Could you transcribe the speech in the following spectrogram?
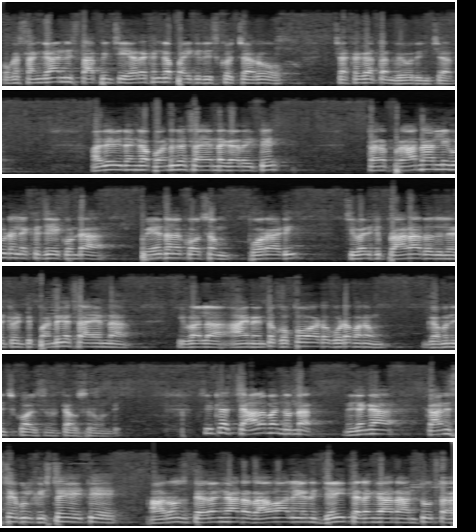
ఒక సంఘాన్ని స్థాపించి ఏ రకంగా పైకి తీసుకొచ్చారో చక్కగా తను వివరించారు. అదేవిధంగా పండుగ సాయన్న గారైతే తన ప్రాణాల్ని కూడా లెక్క చేయకుండా పేదల కోసం పోరాడి చివరికి ప్రాణాలు వదిలినటువంటి పండుగ సాయన్న ఇవాళ ఆయన ఎంత గొప్పవాడో కూడా మనం గమనించుకోవాల్సినటువంటి అవసరం ఉంది. ఇట్లా చాలా మంది ఉన్నారు. నిజంగా కానిస్టేబుల్ కిష్టయ్య అయితే ఆ రోజు తెలంగాణ రావాలి అని జై తెలంగాణ అంటూ తన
